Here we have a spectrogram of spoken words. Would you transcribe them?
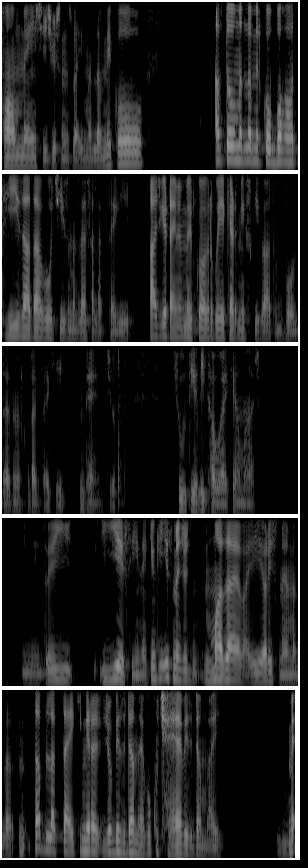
फॉर्म में इंस्टीट्यूशंस भाई मतलब मेरे को अब तो मतलब मेरे को बहुत ही ज़्यादा वो चीज़ मतलब ऐसा लगता है कि आज के टाइम में मेरे को अगर कोई एकेडमिक्स की बात बोलता है तो मेरे को लगता है कि बहन जो चूतिया लिखा हुआ है क्या आज तो ये सीन है क्योंकि इसमें जो मज़ा है भाई और इसमें मतलब तब लगता है कि मेरा जो विजडम है वो कुछ है विजडम भाई। मैं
